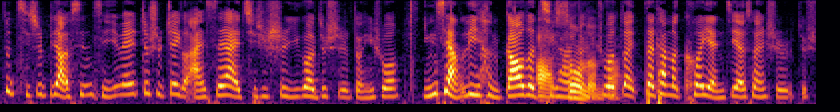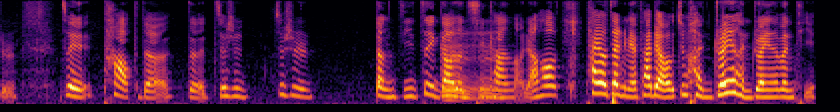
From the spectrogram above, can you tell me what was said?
就其实比较新奇，因为就是这个 SCI 其实是一个就是等于说影响力很高的期刊，等于说在在他们科研界算是就是最 top 的，对，就是就是等级最高的期刊了。然后他又在里面发表就很专业很专业的问题，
